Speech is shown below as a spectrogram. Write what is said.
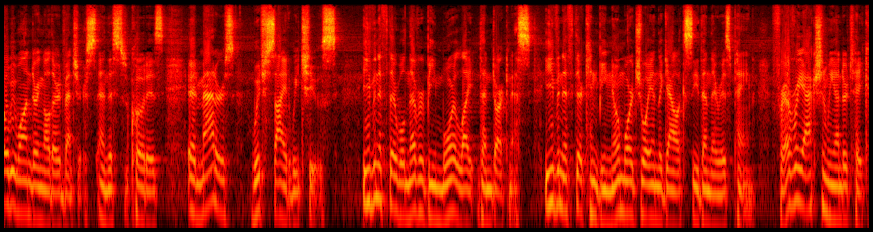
Obi Wan during all their adventures, and this quote is: "It matters which side we choose." Even if there will never be more light than darkness, even if there can be no more joy in the galaxy than there is pain, for every action we undertake,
